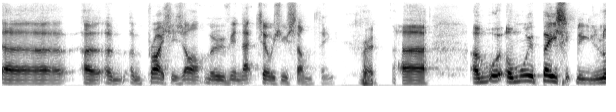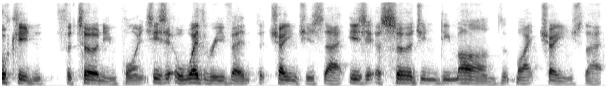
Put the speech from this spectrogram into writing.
uh, uh, and, and prices aren't moving, that tells you something. Right. Uh, and we're, and we're, basically looking for turning points. Is it a weather event that changes that? Is it a surge in demand that might change that?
